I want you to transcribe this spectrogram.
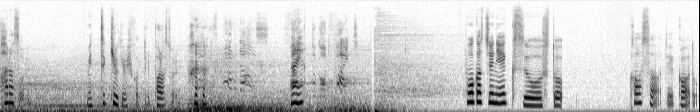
パラソル？めっちゃキロキロ光ってるパラソル。何？フォーカス中に X を押すと傘でガード。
